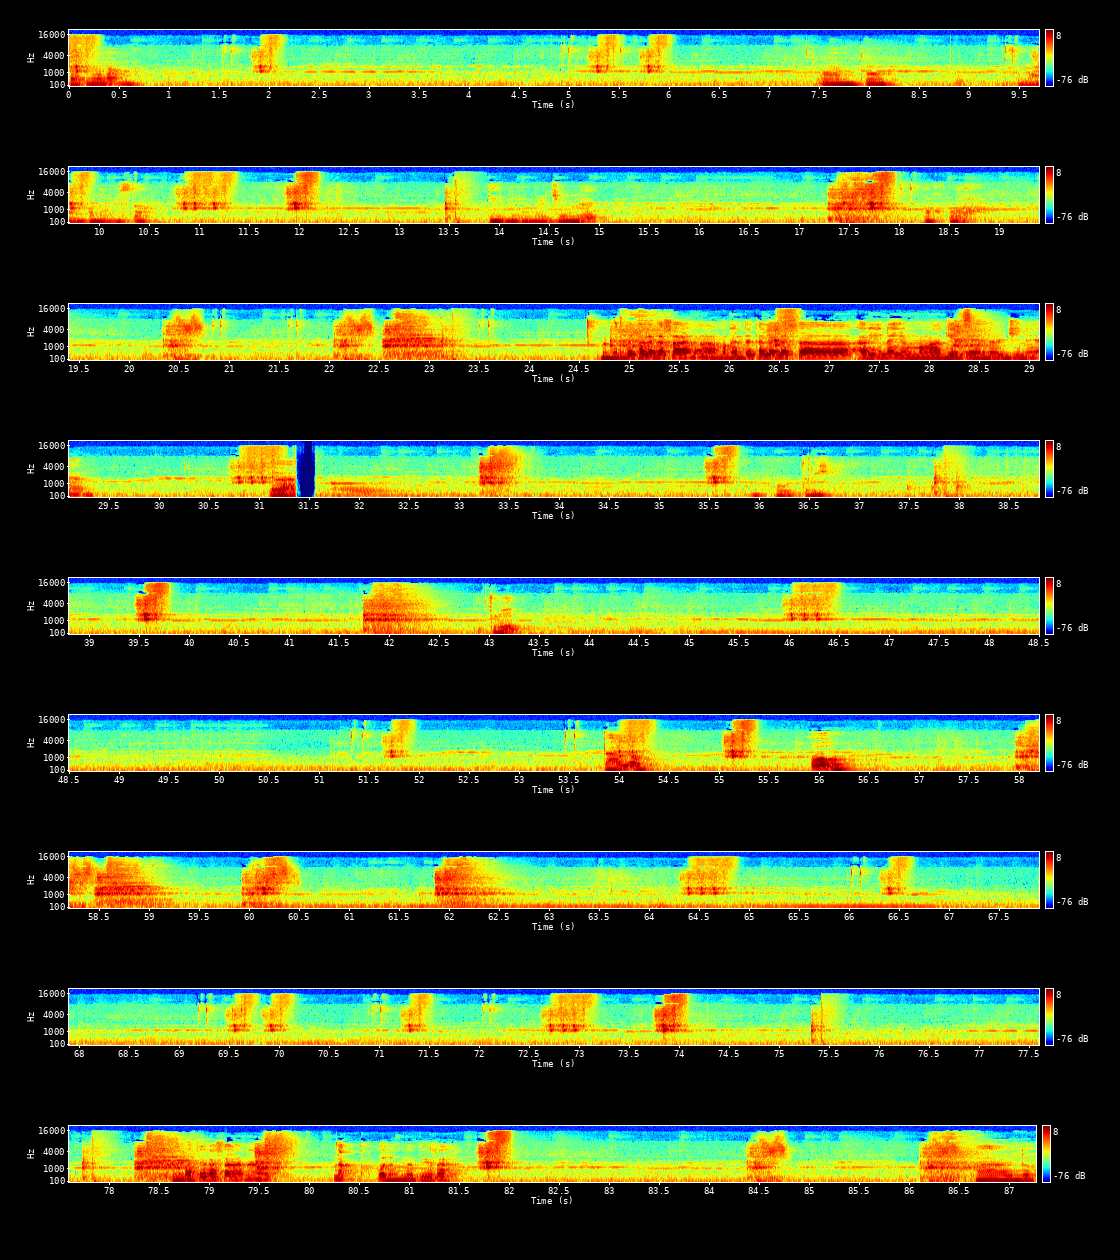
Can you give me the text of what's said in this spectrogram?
2.5 lang. Isang shot Maganda talaga sa ano ah, maganda talaga sa arena yung mga gain energy na yan. Kaya matira sana. Nak, walang natira. Talo.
